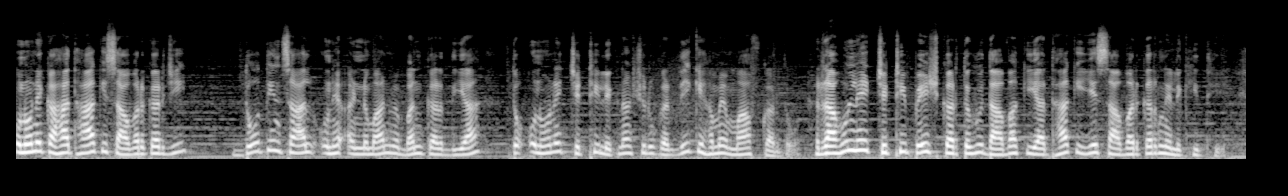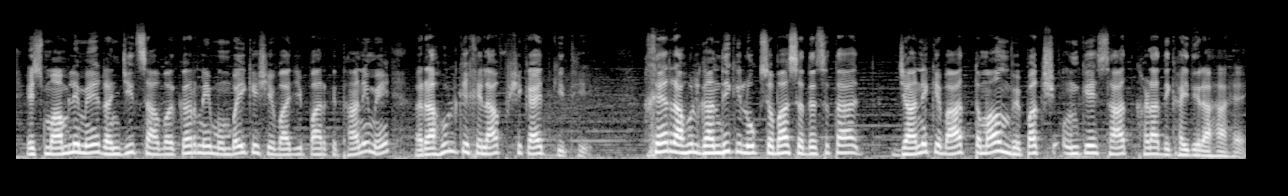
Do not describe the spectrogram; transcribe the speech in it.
उन्होंने कहा था कि सावरकर जी, दो तीन साल उन्हें अंडमान में बंद कर दिया तो उन्होंने चिट्ठी लिखना शुरू कर दी कि हमें माफ़ कर दो। राहुल ने एक चिट्ठी पेश करते हुए दावा किया था कि ये सावरकर ने लिखी थी। इस मामले में रंजीत सावरकर ने मुंबई के शिवाजी पार्क थाने में राहुल के खिलाफ शिकायत की थी। खैर, राहुल गांधी की लोकसभा सदस्यता जाने के बाद तमाम विपक्ष उनके साथ खड़ा दिखाई दे रहा है।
